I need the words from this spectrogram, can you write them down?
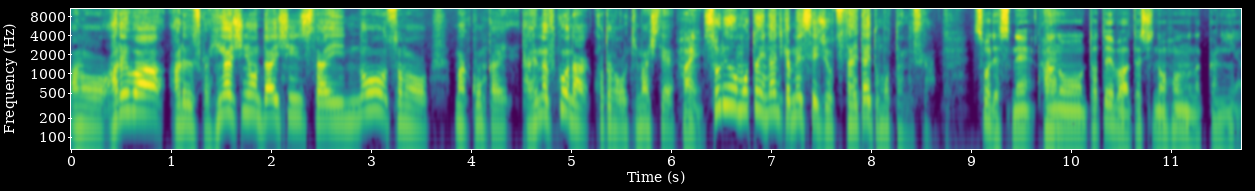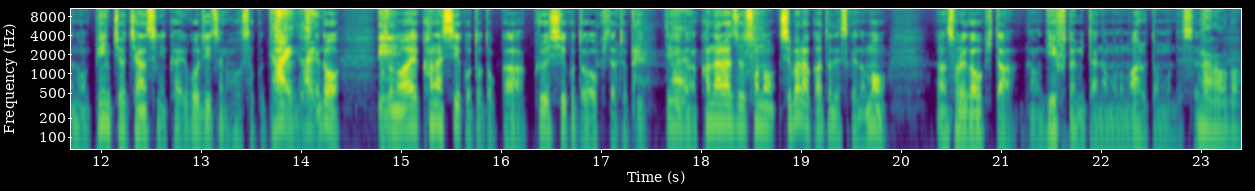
あのあれはあれですか東日本大震災のその、まあ、今回大変な不幸なことが起きまして、はい、それをもとに何かメッセージを伝えたいと思ったんですが。そうですね、はい、あの例えば私の本の中にあの「ピンチをチャンスに変える51の法則」ってあるんですけど、はいはい、そのああいう悲しいこととか苦しいことが起きた時っていうのは必ずそのしばらく後ですけどもそれが起きたギフトみたいなものもあると思うんです。なるほど。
